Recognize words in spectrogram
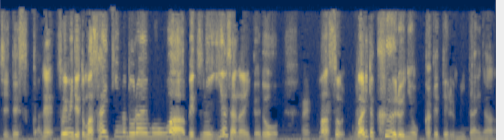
じですかね。そういう意味で言うと、まあ、最近のドラえもんは別に嫌じゃないけど、はいまあ、そう、割とクールに追っかけてるみたいな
